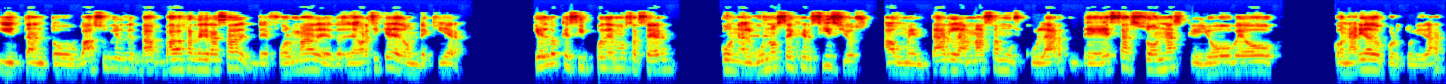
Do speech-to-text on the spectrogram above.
y tanto va a subir, va, a bajar de grasa de, forma de, ahora sí que de donde quiera. ¿Qué es lo que sí podemos hacer con algunos ejercicios? Aumentar la masa muscular de esas zonas que yo veo con área de oportunidad,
